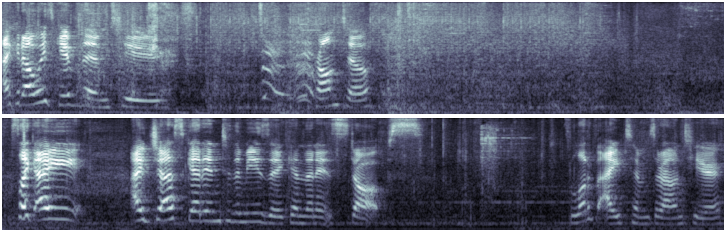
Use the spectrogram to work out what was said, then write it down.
I could always give them to Prompto. Like I, I just get into the music and then it stops. There's a lot of items around here.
